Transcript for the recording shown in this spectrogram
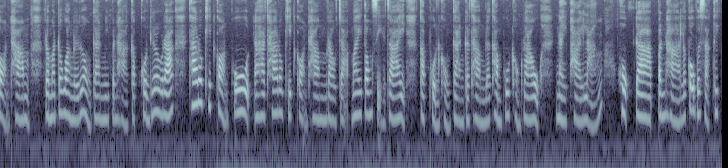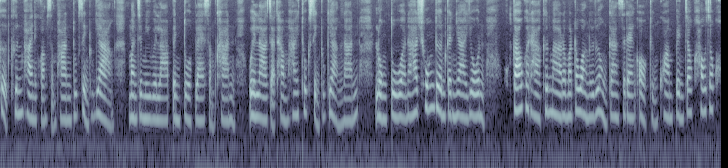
ก่อนทำระมัดระวังในเรื่องของการมีปัญหากับคนที่เรารัก ถ้าเราคิดก่อนพูดนะคะ ถ้าเราคิดก่อนทำเราจะไม่ต้องเสียใจกับผลของการกระทำและคำพูดของเราในภายหลัง 6 ดาบปัญหาแล้วก็อุปสรรคที่เกิดขึ้นภายในความสัมพันธ์ทุกสิ่งทุกอย่าง มันจะมีเวลาเป็นตัวแปรสำคัญ เวลาจะทำให้ทุกสิ่งทุกอย่างนั้น ลงตัวนะคะช่วงเดือนกันยายนก้าวคาถาขึ้นมาระมัดระวังในเรื่องของการแสดงออกถึงความเป็นเจ้าเข้าเจ้าข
